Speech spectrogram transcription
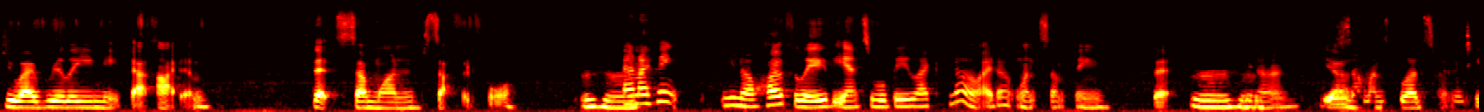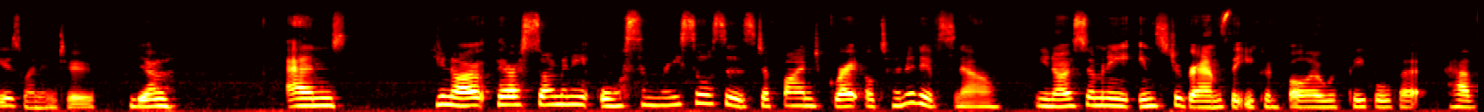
do i really need that item that someone suffered for Mhm. and i think you know hopefully the answer will be like no i don't want something that Mhm. you know Yeah. someone's blood sweat and tears went into Yeah. and, you know, there are so many awesome resources to find great alternatives now. You know, so many Instagrams that you can follow with people that have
